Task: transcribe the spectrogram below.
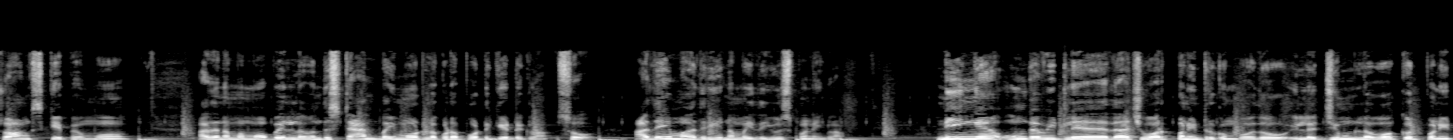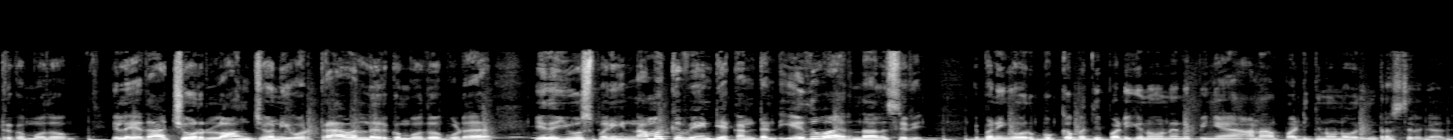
சாங்ஸ் கேட்போமோ அதை நம்ம மொபைலில் வந்து ஸ்டாண்ட் பை மோடில் கூட போட்டு கேட்டுக்கலாம். ஸோ அதே மாதிரி நம்ம இதை யூஸ் பண்ணிக்கலாம். நீங்கள் உங்கள் வீட்டில் ஏதாச்சும் ஒர்க் பண்ணிட்டு இருக்கும்போதோ இல்லை ஜிம்மில் ஒர்க் அவுட் பண்ணிட்டு இருக்கும்போதோ இல்லை ஏதாச்சும் ஒரு லாங் ஜேர்னி ஒரு ட்ராவலில் இருக்கும்போதோ கூட இதை யூஸ் பண்ணி நமக்கு வேண்டிய கண்டென்ட் எதுவாக இருந்தாலும் சரி. இப்போ நீங்கள் ஒரு புக்கை பற்றி படிக்கணும்னு நினைப்பீங்க. ஆனால் படிக்கணும்னு ஒரு இன்ட்ரெஸ்ட் இருக்காது.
